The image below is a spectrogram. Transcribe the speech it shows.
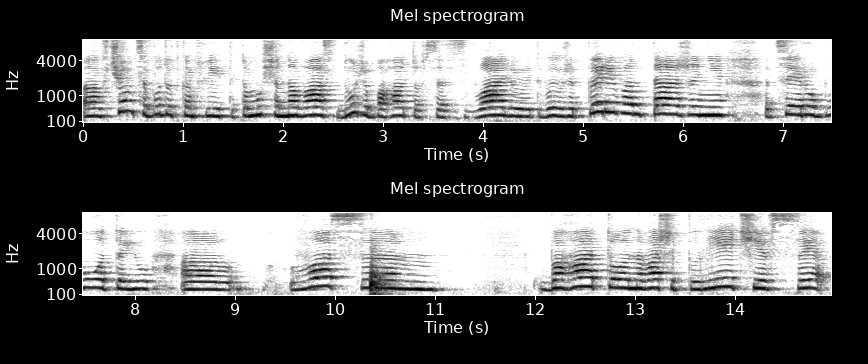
е, в чому це будуть конфлікти? Тому що на вас дуже багато все звалюють, ви вже перевантажені цією роботою. Е, у вас. ем, багато на ваші плечі все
